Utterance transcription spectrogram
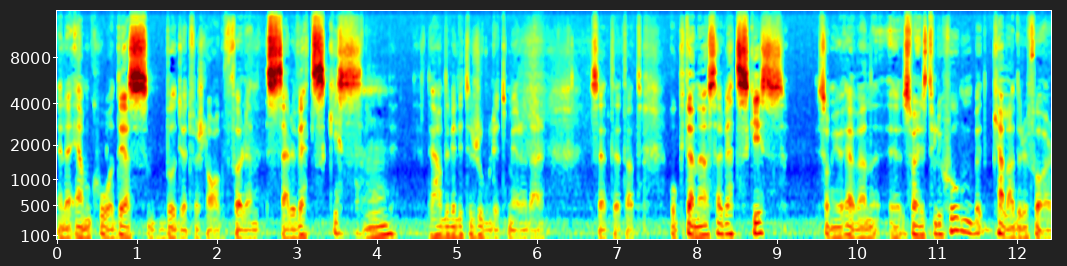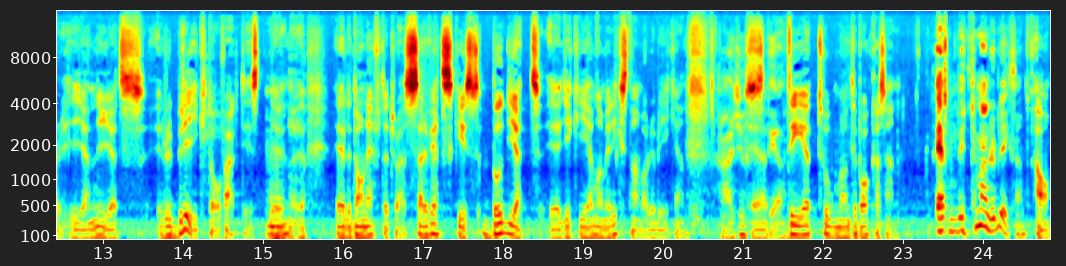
eller MKDs budgetförslag för en servettskiss. Mm. Det hade vi lite roligt med det där sättet att... Och denna servettskiss som ju även eh, Sveriges Television kallade det för i en nyhetsrubrik då faktiskt. Mm. Eh, eller dagen efter tror jag. Servetskis budget eh, gick igenom i riksdagen var rubriken. Ja, just eh, det. Det tog man tillbaka sen. Bytte man rubrik sen? Ja,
